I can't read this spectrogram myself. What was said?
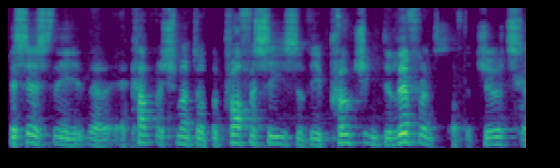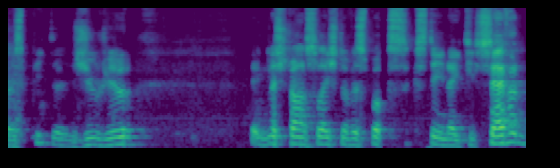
This is the, the accomplishment of the prophecies of the approaching deliverance of the church, says Peter Jurieu English translation of his book 1687.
